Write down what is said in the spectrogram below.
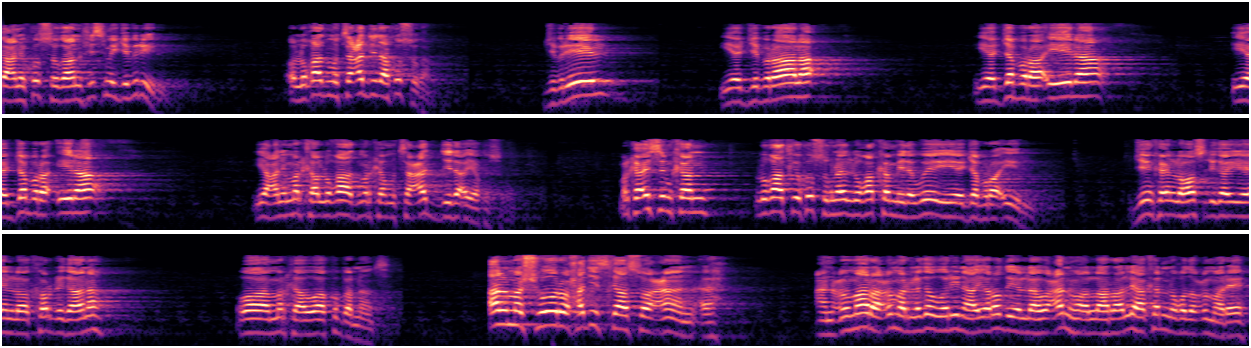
yacni ku sugan fi ismi jibriil oo luqaad mutacadida ku sugan. Jibriil iyo jibraala iyo jabra'iila iyo jabra'ila yacni markaa luqaad markaa mutacadida ayaa ku sugan. Marka isimkan luqaadkii ku sugnayd luqo ka mida weeye jabra'iil. Jiinka in la hoos dhiga iyo in la kor dhigaana waa markaa waa ku bannaantay almashhuuru xadiiskaasoo caan ah can cumara cumar laga warinaayo radia allaahu canhu allah raalliha ka noqdo cumare.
